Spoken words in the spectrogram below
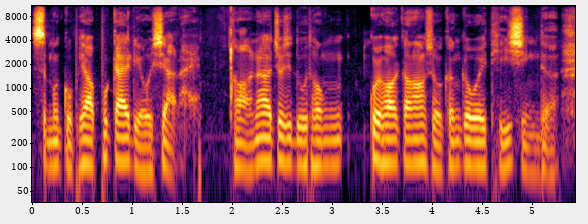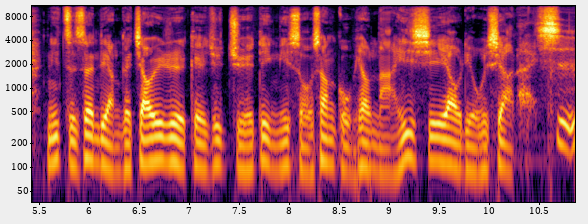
什么股票不该留下来，好，那就是如同。桂花刚刚所跟各位提醒的，你只剩两个交易日可以去决定你手上股票哪一些要留下来。是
